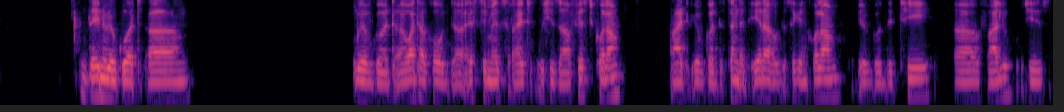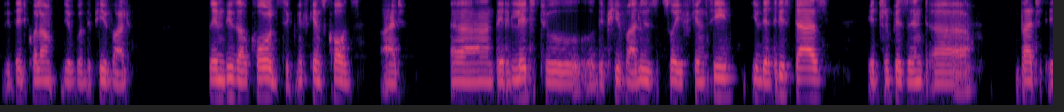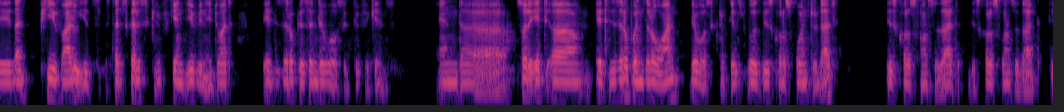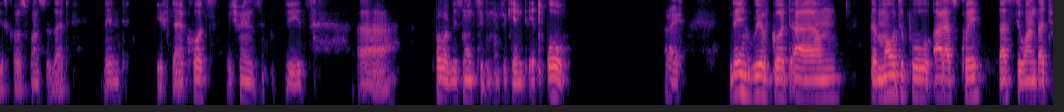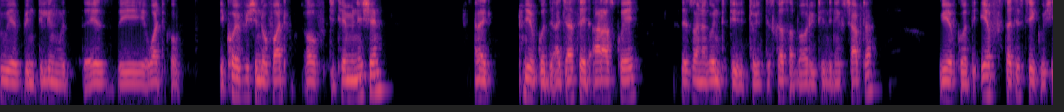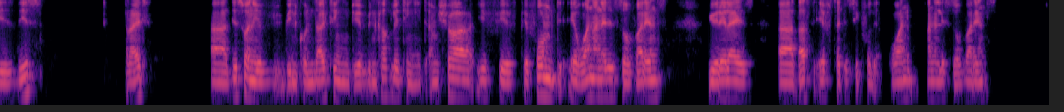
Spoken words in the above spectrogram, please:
Then we've got um, we've got uh, what are called uh, estimates, right? Which is our first column, right? We've got the standard error of the second column. We've got the T uh, value, which is the third column. You've got the P value. Then these are called significance codes, right? Uh, they relate to the P values. So if you can see, if there are three stars, it represent uh, that uh, that P value is statistically significant even at what at 0% of significance and uh, sorry, it uh, it is 0.01 level significance because this corresponds to that, this corresponds to that, this corresponds to that, this corresponds to that. Then if there are quotes, which means it's uh, probably it's not significant at all, right? Then we have got um, the multiple R square. That's the one that we have been dealing with. Is the what you call the coefficient of what of determination, right? You've got the adjusted R square. This one I'm going to, to discuss about it in the next chapter. We have got the F statistic, which is this, right? Uh, this one you've been conducting, you've been calculating it. I'm sure if you've performed a one analysis of variance, you realize uh, that's the F statistic for the one analysis of variance.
